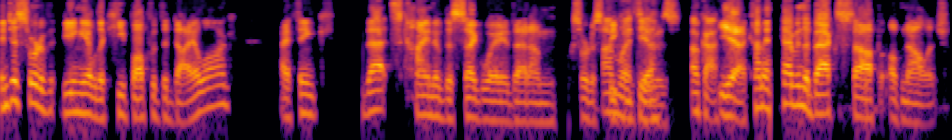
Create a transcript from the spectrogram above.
And just sort of being able to keep up with the dialogue, I think that's kind of the segue that I'm sort of speaking I'm with to. you. Is, Okay. yeah, kind of having the backstop of knowledge.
